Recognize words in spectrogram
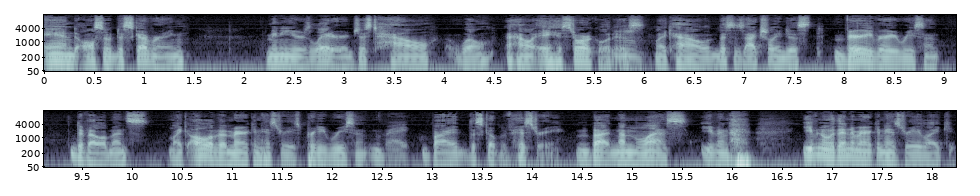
and also discovering many years later just how well how ahistorical it is mm. like how this is actually just very very recent developments like all of american history is pretty recent right. by the scope of history but nonetheless even even within american history like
